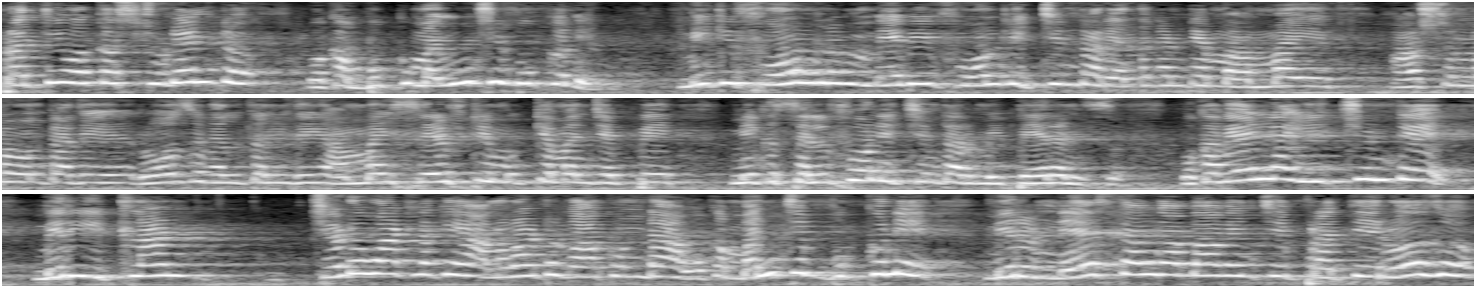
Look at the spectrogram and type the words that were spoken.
ప్రతి ఒక్క స్టూడెంట్ ఒక బుక్ మంచి బుక్ని మీకు ఫోన్లు మేబీ ఫోన్లు ఇచ్చింటారు. ఎందుకంటే మా అమ్మాయి హాస్టల్లో ఉంటుంది రోజు వెళ్తుంది అమ్మాయి సేఫ్టీ ముఖ్యమని చెప్పి మీకు సెల్ ఫోన్ ఇచ్చింటారు మీ పేరెంట్స్. ఒకవేళ ఇచ్చుంటే మీరు ఇట్లా చెడు వాట్లకి అలవాటు కాకుండా ఒక మంచి బుక్ని మీరు నేస్తంగా భావించి ప్రతిరోజు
